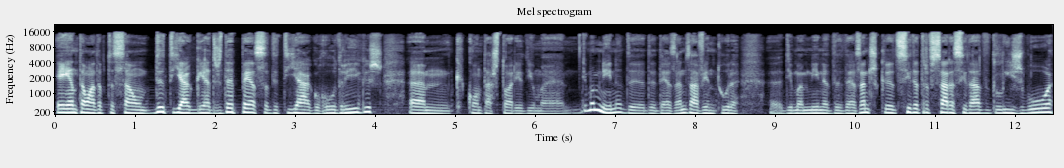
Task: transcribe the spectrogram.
é então a adaptação de Tiago Guedes da peça de Tiago Rodrigues, ahm, que conta a história de uma, de uma menina de, de 10 anos, a aventura ah, de uma menina de 10 anos que decide atravessar a cidade de Lisboa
